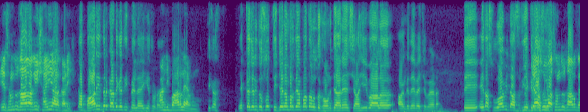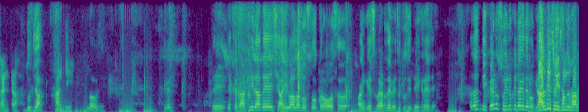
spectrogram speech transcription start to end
ਇਹ ਸੰਧੂ ਸਾਹਿਬ ਆ ਗਈ ਸ਼ਾਹੀ ਵਾਲ ਕਾੜੀ। ਆ ਬਾਹਰ ਇੱਧਰ ਕੱਢ ਕੇ ਦੀਪੇ ਲੈ ਆਈਏ ਥੋੜਾ ਹਾਂਜੀ ਬਾਹਰ ਲੈ ਆਉਣੀ ਆ। ਠੀਕ ਆ? ਇੱਕ ਜਿਹੜੀ ਦੋਸਤੋ ਤੀਜੇ ਨੰਬਰ ਤੇ ਆਪਾਂ ਤੁਹਾਨੂੰ ਦਿਖਾਉਣ ਜਾ ਰਹੇ ਹਾਂ ਸ਼ਾਹੀਵਾਲ ਅੰਗ ਦੇ ਵਿੱਚ ਵੈੜ ਤੇ ਇਹਦਾ ਸੂਆ ਵੀ ਦੱਸ ਦਈਏ ਕਿੰਨਾ ਸੂਆ ਸੰਧੂ ਸਾਹਿਬ ਗਰੰਟਡ। ਦੂਜਾ। ਹਾਂਜੀ। ਲਓ ਜੀ। ਠੀਕ ਹੈ ਜੀ? ਤੇ ਇੱਕ ਰਾਠੀ ਦਾ ਤੇ ਸ਼ਾਹੀਵਾਲ ਦਾ ਦੋਸਤੋ ਕ੍ਰੋਸ ਅੰਗ ਇਸ ਵੈੜ ਦੇ ਵਿੱਚ ਤੁਸੀਂ ਦੇਖ ਰਹੇ ਜੇ। ਅੱਛਾ ਦੀਪੇ ਨੂੰ ਸੂਈ ਨੂੰ ਕਿੰਨੇ ਕੁ ਦਿਨ ਹੋ ਗਏ? ਕੱਲ ਦੀ ਸੂਈ ਸੰਧੂ ਸਾਹਿਬ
